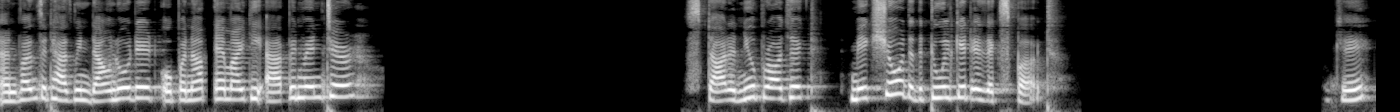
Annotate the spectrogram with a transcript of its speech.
And once it has been downloaded, open up MIT App Inventor. Start a new project Make sure that the toolkit is expert. Okay.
